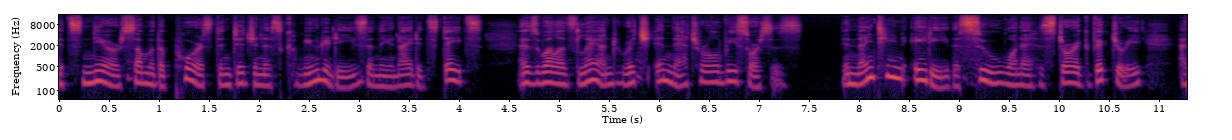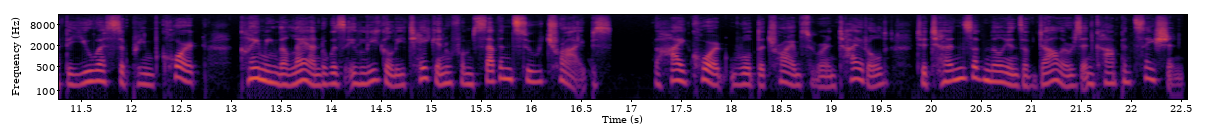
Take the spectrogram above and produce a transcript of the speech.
It's near some of the poorest indigenous communities in the United States, as well as land rich in natural resources. In 1980, the Sioux won a historic victory at the U.S. Supreme Court, claiming the land was illegally taken from seven Sioux tribes. The High Court ruled the tribes were entitled to tens of millions of dollars in compensation,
